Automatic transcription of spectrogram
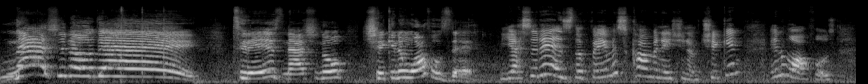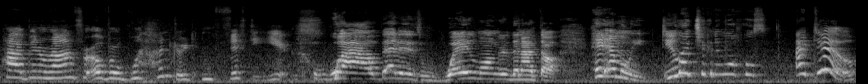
National Day! Today is National Chicken and Waffles Day. Yes, it is. The famous combination of chicken and waffles have been around for over 150 years. Wow, that is way longer than I thought. Hey, Emily, do you like chicken and waffles? I do.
